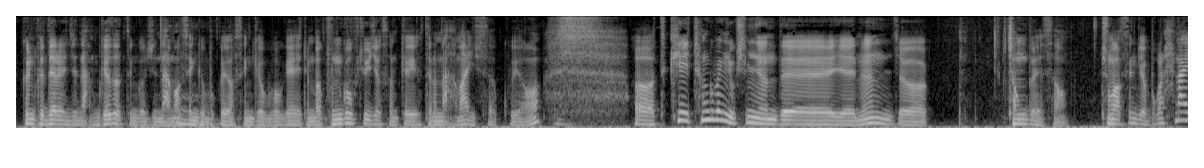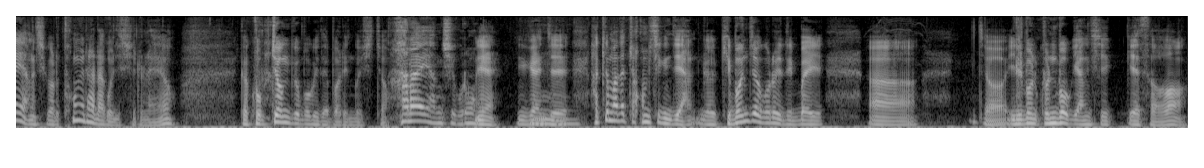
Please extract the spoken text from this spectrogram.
그건 그대로 이제 남겨뒀던 거죠. 남학생 음. 교복과 여학생 교복에 이른바 군국주의적 성격이 그대로 남아 있었고요. 어, 특히 1960년대에는 저 정부에서 중학생 교복을 하나의 양식으로 통일하라고 지시를 해요. 그러니까 국정 교복이 돼 버린 것이죠. 하나의 양식으로. 예. 그러니까 음. 이제 학교마다 조금씩 이제 양- 그 기본적으로 이제 뭐, 어, 저 일본 군복 양식에서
